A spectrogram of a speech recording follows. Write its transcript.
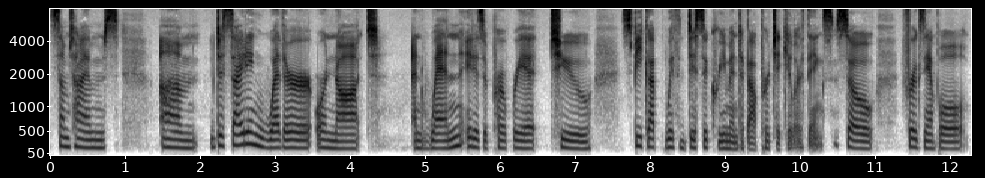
sometimes um, deciding whether or not and when it is appropriate to speak up with disagreement about particular things. So, for example,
